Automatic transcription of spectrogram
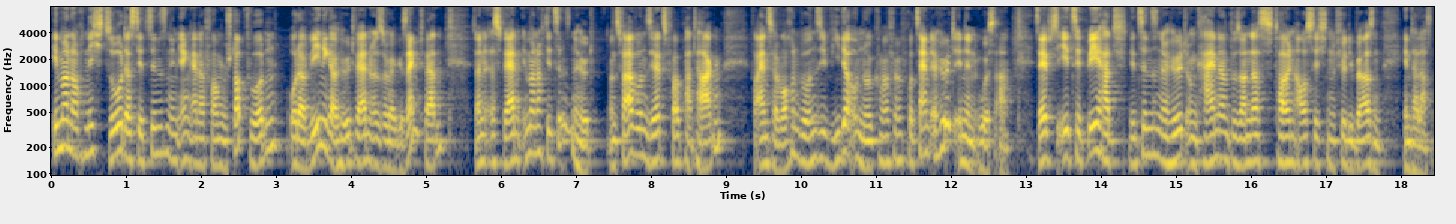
immer noch nicht so, dass die Zinsen in irgendeiner Form gestoppt wurden oder weniger erhöht werden oder sogar gesenkt werden, sondern es werden immer noch die Zinsen erhöht. Und zwar wurden sie jetzt vor ein paar Tagen, vor ein, zwei Wochen, wurden sie wieder um 0,5% erhöht in den USA. Selbst die EZB hat die Zinsen erhöht und keine besonders tollen Aussichten für die Börsen hinterlassen.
